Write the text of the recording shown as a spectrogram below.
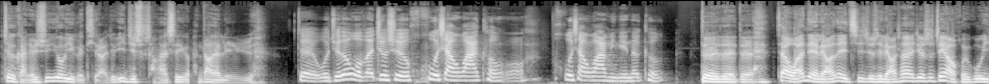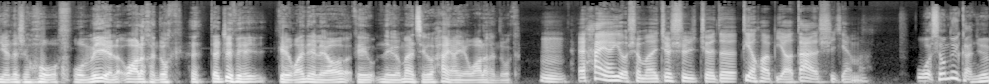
这个感觉是又一个题了。就一级市场还是一个很大的领域。对，我觉得我们就是互相挖坑哦，互相挖明年的坑。对对对，在晚点聊那期就是聊商业就是这样回顾一年的时候，我们也挖了很多坑，在这边给晚点聊给那个曼奇和汉阳也挖了很多坑。嗯，哎，汉阳有什么就是觉得变化比较大的事件吗？我相对感觉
